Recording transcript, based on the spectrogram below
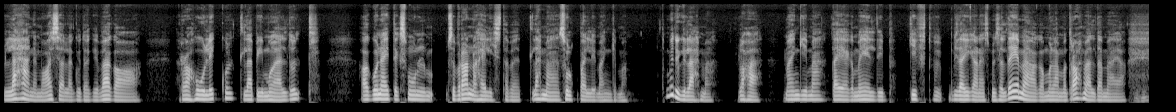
lähenema asjale kuidagi väga rahulikult, läbimõeldult, aga kui näiteks mul sõbranna helistab, et lähme sulgpalli mängima, muidugi lähme, lahe, mängime, täiega meeldib, kihvt, mida iganes me seal teeme, aga mõlemad rahmeldame ja mm -hmm.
